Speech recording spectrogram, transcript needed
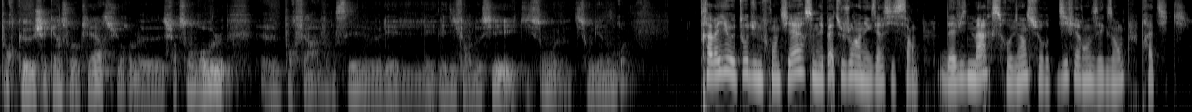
pour que chacun soit au clair sur, le, sur son rôle pour faire avancer les, les, les différents dossiers et qui sont, qui sont bien nombreux. Travailler autour d'une frontière, ce n'est pas toujours un exercice simple. David Marx revient sur différents exemples pratiques.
